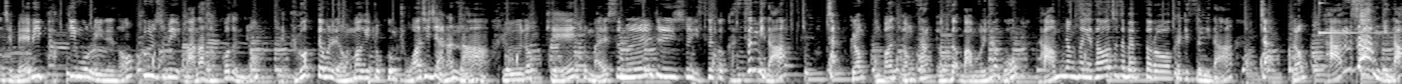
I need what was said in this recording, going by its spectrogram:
이제 맵이 바뀜으로 인해서 풀숲이 많아졌거든요. 네, 그것 때문에 연막이 조금 좋아지지 않았나 그렇게 좀 말씀을 드릴 수 있을 것 같습니다. 자 그럼 이번 영상 여기서 마무리하고 다음 영상에서 찾아뵙도록 하겠습니다. 자 그럼 감사합니다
